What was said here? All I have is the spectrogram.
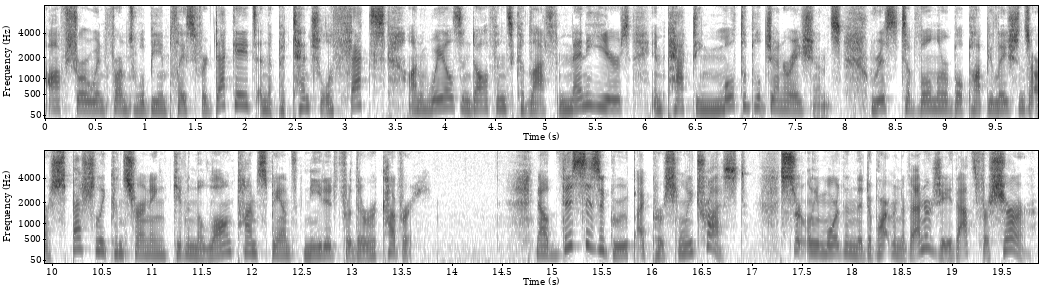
Offshore wind farms will be in place for decades, and the potential effects on whales and dolphins could last many years, impacting multiple generations. Risks to vulnerable populations are especially concerning given the long time spans needed for their recovery. Now, this is a group I personally trust, certainly more than the Department of Energy, that's for sure.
